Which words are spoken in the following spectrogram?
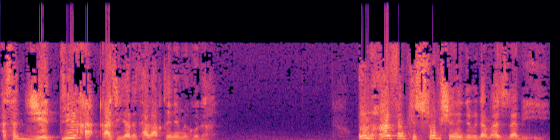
اصلا جدی قضیه رو تلقی نمی‌کنن. اون حرفم که صبح شنیده بودم از ربیعی.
